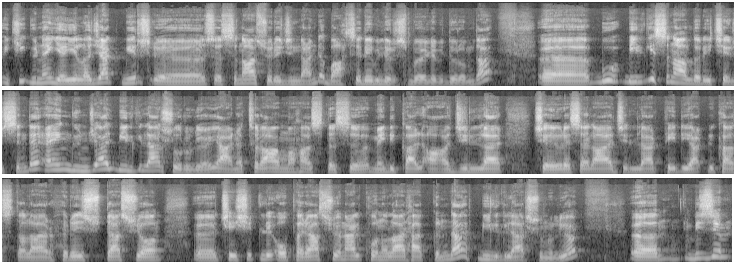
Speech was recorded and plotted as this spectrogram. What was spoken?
iki güne yayılacak bir e, sınav sürecinden de bahsedebiliriz böyle bir durumda. E, bu bilgi sınavları içerisinde en güncel bilgiler soruluyor. Yani travma hastası, medikal aciller, çevresel aciller, pediatrik hastalar, resüsitasyon, e, çeşitli operasyonel konular hakkında bilgiler sunuluyor. E, bizim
